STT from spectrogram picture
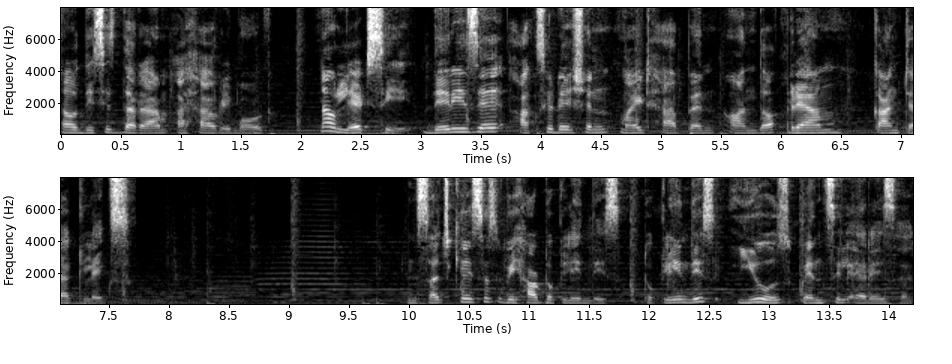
Now this is the RAM I have removed. Now let's see, there is a oxidation might happen on the RAM contact legs. In such cases we have to clean this. To clean this use pencil eraser.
